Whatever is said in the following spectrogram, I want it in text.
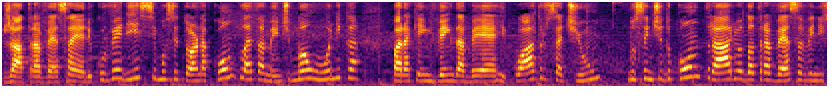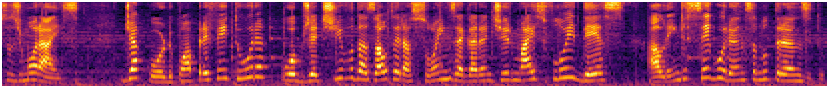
Já a Travessa Érico Veríssimo se torna completamente mão única para quem vem da BR 471 no sentido contrário ao da Travessa Vinícius de Moraes. De acordo com a Prefeitura, o objetivo das alterações é garantir mais fluidez, além de segurança no trânsito,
